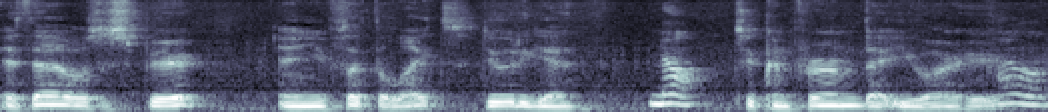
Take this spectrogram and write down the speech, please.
If that was a spirit and you flick the lights, do it again No. to confirm that you are here. Oh.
